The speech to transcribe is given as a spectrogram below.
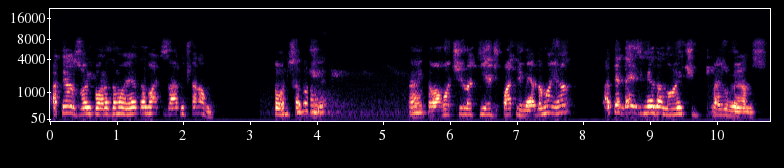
até as 8 horas da manhã, está no WhatsApp de cada um. Todo santo dia. Né? Então a rotina aqui é de quatro e meia da manhã até dez e meia da noite, mais ou menos.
